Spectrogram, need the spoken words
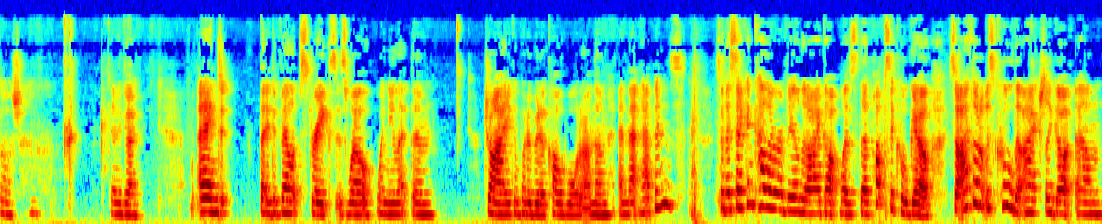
Gosh. There we go. And they develop streaks as well when you let them dry. You can put a bit of cold water on them and that happens. So the second colour reveal that I got was the Popsicle Girl. So I thought it was cool that I actually got um,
